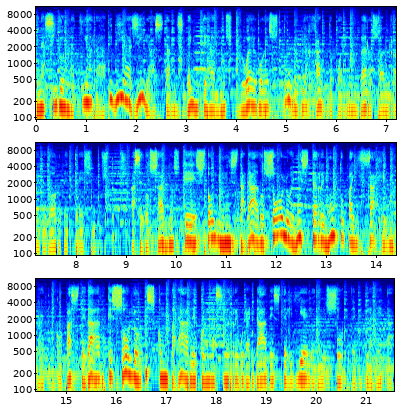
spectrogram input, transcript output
He nacido en la Tierra, viví allí hasta mis 20 años, luego estuve viajando por el universo alrededor de tres lustros. Hace dos años que estoy instalado solo en este remoto paisaje lunático, vastedad que solo es comparable con las irregularidades del hielo del sur de mi planeta.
